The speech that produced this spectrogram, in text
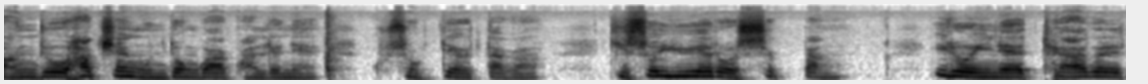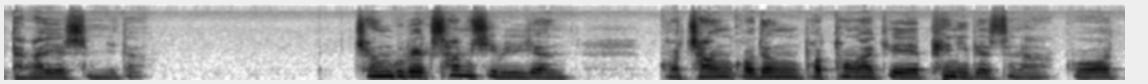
광주 학생운동과 관련해 구속되었다가 기소유예로 석방, 이로 인해 퇴학을 당하였습니다. 1931년 고창고등보통학교에 편입했으나 곧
